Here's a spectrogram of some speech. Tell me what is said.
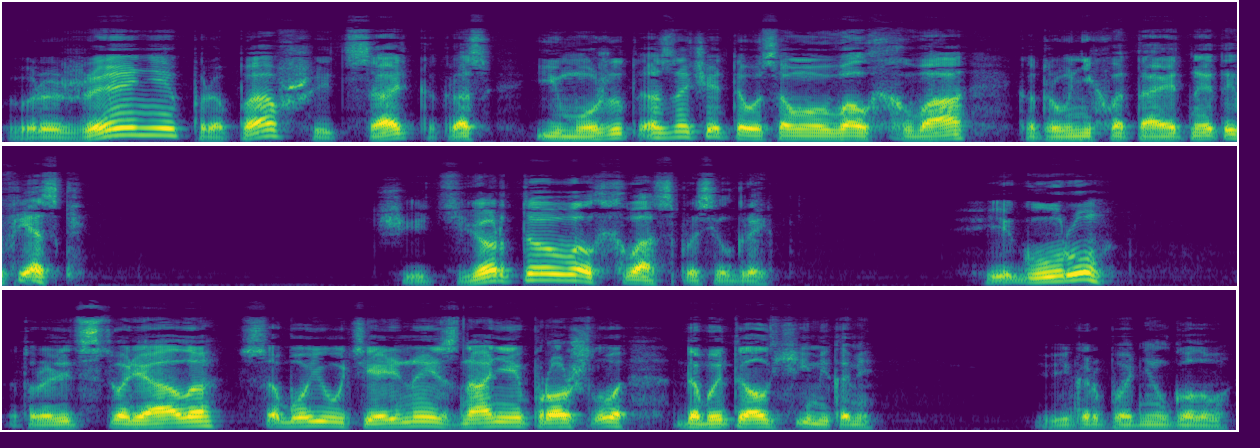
Выражение «пропавший царь» как раз и может означать того самого волхва, которого не хватает на этой фреске. «Четвертого волхва?» — спросил Грей. «Фигуру, которая олицетворяла собой утерянное знание прошлого, добытое алхимиками». Вигр поднял голову.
